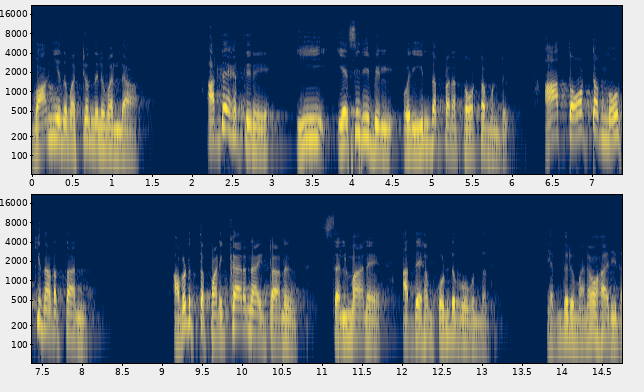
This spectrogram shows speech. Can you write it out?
വാങ്ങിയത് മറ്റൊന്നിനുമല്ല. അദ്ദേഹത്തിന് ഈ യസിരിബിൽ ഒരു ഈന്തപ്പന തോട്ടമുണ്ട്. ആ തോട്ടം നോക്കി നടത്താൻ അവിടുത്തെ പണിക്കാരനായിട്ടാണ് സൽമാനെ അദ്ദേഹം കൊണ്ടുപോകുന്നത്. എന്തൊരു മനോഹാരിത.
